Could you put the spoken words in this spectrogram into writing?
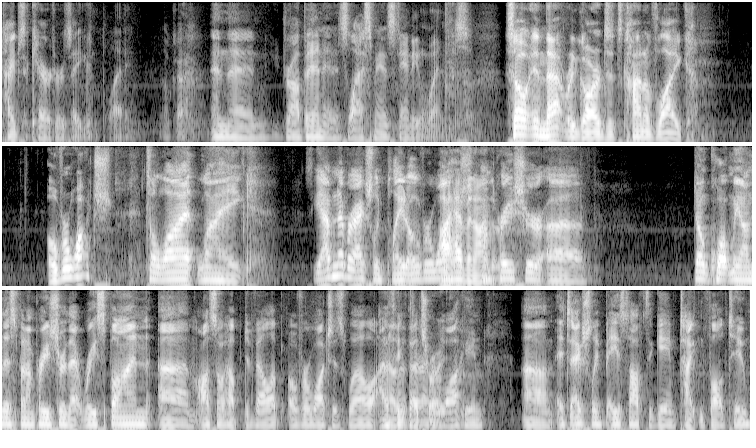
types of characters that you can play. Okay. And then you drop in, and it's last man standing wins. So in that regards, it's kind of like Overwatch. It's a lot like. See, I've never actually played Overwatch. I haven't I'm either. pretty sure. Uh, don't quote me on this, but I'm pretty sure that Respawn um, also helped develop Overwatch as well. I, know think that that's right. Walking. Um, it's actually based off the game Titanfall 2.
